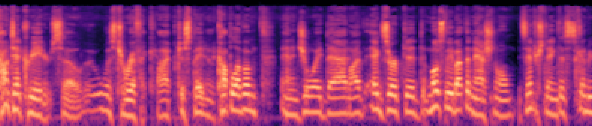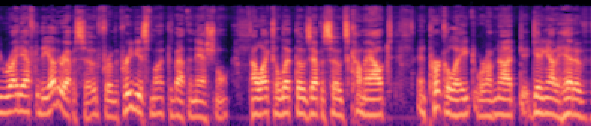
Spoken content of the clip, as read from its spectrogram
content creators. So it was terrific. I participated in a couple of them and enjoyed that. I've excerpted mostly about the National. It's interesting. This is going to be right after the other episode from the previous month about the National. I like to let those episodes come out and percolate where I'm not getting out ahead of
